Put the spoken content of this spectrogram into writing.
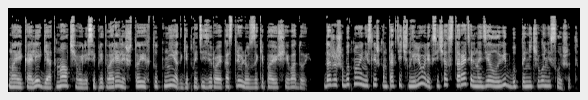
Мои коллеги отмалчивались и притворялись, что их тут нет, гипнотизируя кастрюлю с закипающей водой. Даже шебутной не слишком тактичный Лёлик сейчас старательно делал вид, будто ничего не слышит,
